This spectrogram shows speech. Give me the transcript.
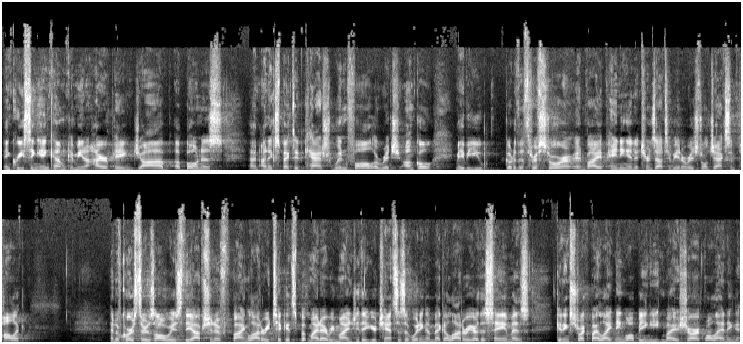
Increasing income can mean a higher paying job, a bonus, an unexpected cash windfall, a rich uncle. Maybe you go to the thrift store and buy a painting and it turns out to be an original Jackson Pollock. And of course, there's always the option of buying lottery tickets, but might I remind you that your chances of winning a mega lottery are the same as getting struck by lightning while being eaten by a shark while landing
